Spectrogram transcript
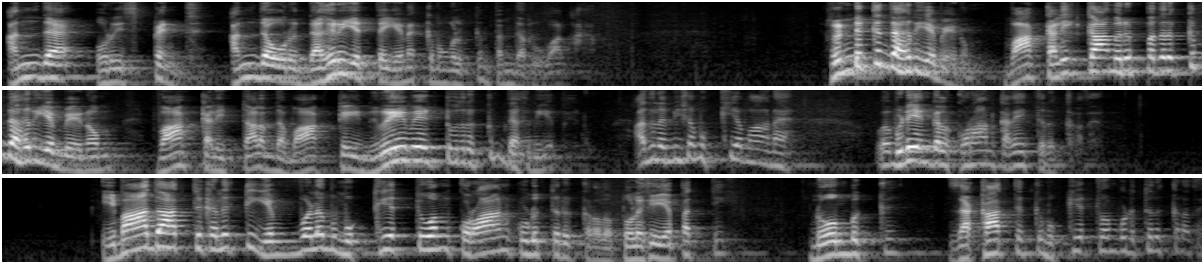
அந்த ஒரு ஸ்ட்ரென்த் அந்த ஒரு தைரியத்தை எனக்கும் உங்களுக்கும் தந்தருவானாக ரெண்டுக்கும் தகரியம் வேணும். வாக்களிக்காமல் இருப்பதற்கும் தகரியம் வேணும். வாக்களித்தால் அந்த வாக்கை நிறைவேற்றுவதற்கும் தகிரியம் வேணும். அதில் மிக முக்கியமான விடயங்கள் குரான் கதைத்திருக்கிறது. இபாதாத்துகளுக்கு எவ்வளவு முக்கியத்துவம் குரான் கொடுத்திருக்கிறதோ தொழுகையை பற்றி நோன்புக்கு ஜக்காத்துக்கு முக்கியத்துவம் கொடுத்திருக்கிறது.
